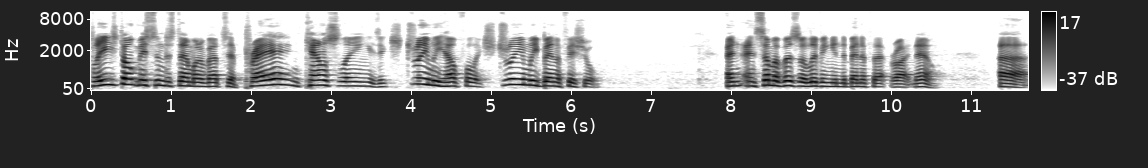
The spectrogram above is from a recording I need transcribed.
Please don't misunderstand what I'm about to say. Prayer and counseling is extremely helpful, extremely beneficial. And, and some of us are living in the benefit right now. Uh,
